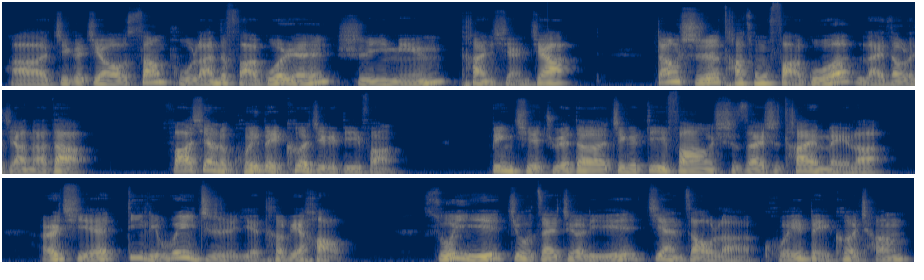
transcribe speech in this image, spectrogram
啊，这个叫桑普兰的法国人是一名探险家。当时他从法国来到了加拿大，发现了魁北克这个地方，并且觉得这个地方实在是太美了，而且地理位置也特别好，所以就在这里建造了魁北克城，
